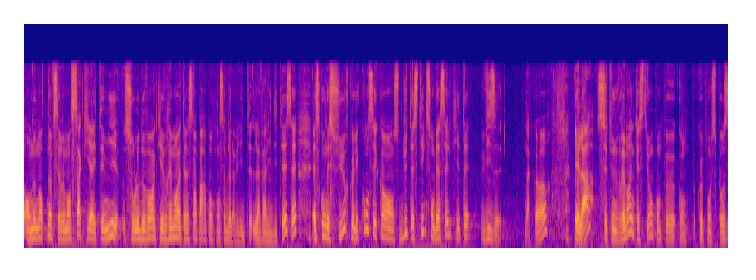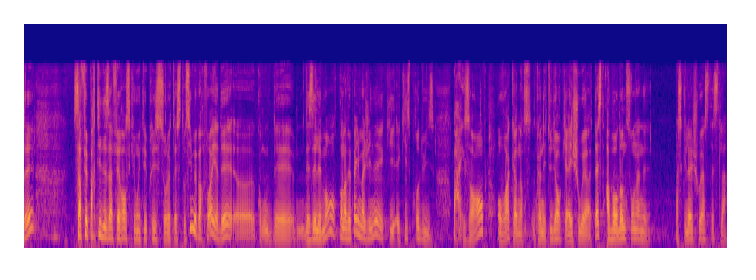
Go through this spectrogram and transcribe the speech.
en 99, c'est vraiment ça qui a été mis sur le devant et qui est vraiment intéressant par rapport au concept de la validité, c'est est-ce qu'on est sûr que les conséquences du testing sont bien celles qui étaient visées? D'accord? Et là, c'est vraiment une question qu'on peut, se poser. Ça fait partie des afférences qui ont été prises sur le test aussi, mais parfois il y a des, euh, éléments qu'on n'avait pas imaginés et qui, se produisent. Par exemple, on voit qu'un étudiant qui a échoué à un test abandonne son année parce qu'il a échoué à ce test-là.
